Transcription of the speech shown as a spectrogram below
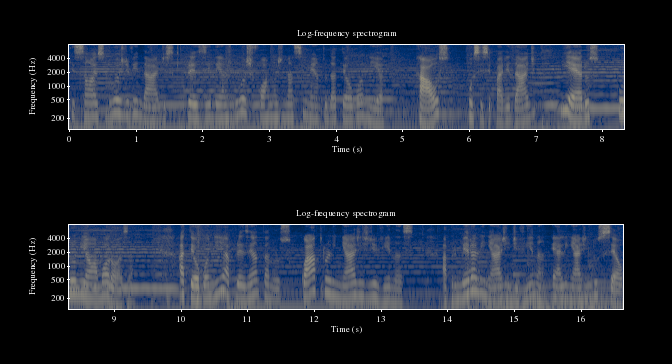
que são as duas divindades que presidem as duas formas de nascimento da teogonia: Caos, por cissiparidade, e Eros, por união amorosa. A teogonia apresenta-nos quatro linhagens divinas. A primeira linhagem divina é a linhagem do céu.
